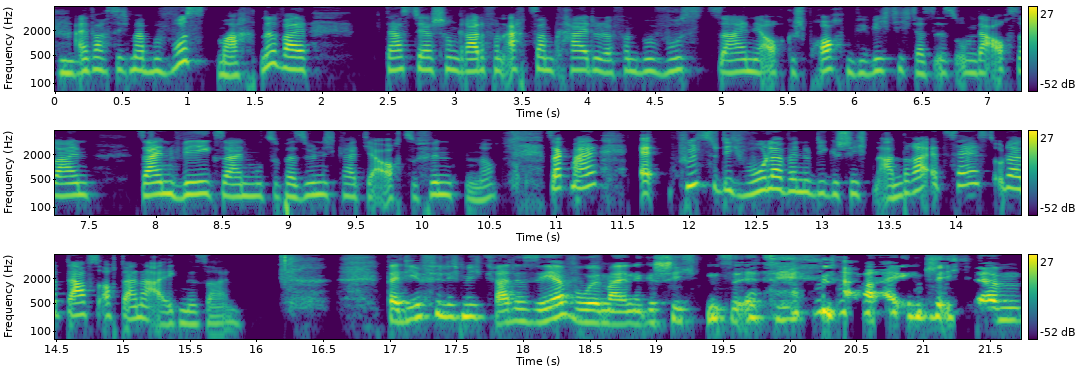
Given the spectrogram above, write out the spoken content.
mhm. einfach sich mal bewusst macht, ne? Weil da hast du ja schon gerade von Achtsamkeit oder von Bewusstsein ja auch gesprochen, wie wichtig das ist, um da auch sein, seinen Weg, seinen Mut zur Persönlichkeit ja auch zu finden. Ne? Sag mal, äh, fühlst du dich wohler, wenn du die Geschichten anderer erzählst oder darf es auch deine eigene sein? Bei dir fühle ich mich gerade sehr wohl, meine Geschichten zu erzählen. Aber eigentlich, ähm,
